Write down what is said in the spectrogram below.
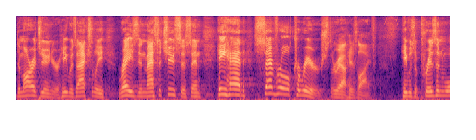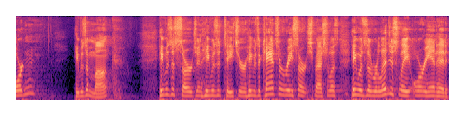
DeMara Jr. He was actually raised in Massachusetts and he had several careers throughout his life. He was a prison warden, he was a monk, he was a surgeon, he was a teacher, he was a cancer research specialist, he was a religiously oriented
